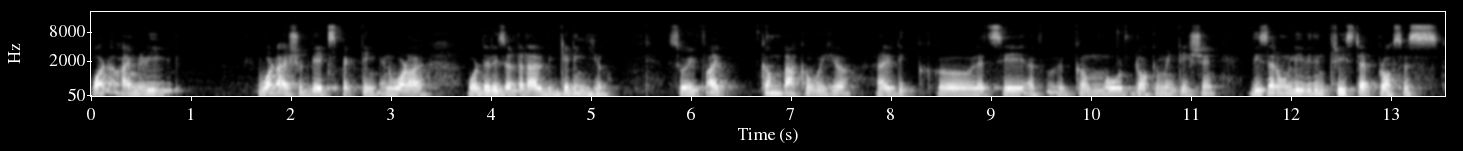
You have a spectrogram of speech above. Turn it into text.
what I'm really what I should be expecting and what I what the result that I'll be getting here. So if I come back over here uh, let's say I've come over documentation these are only within three step process.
